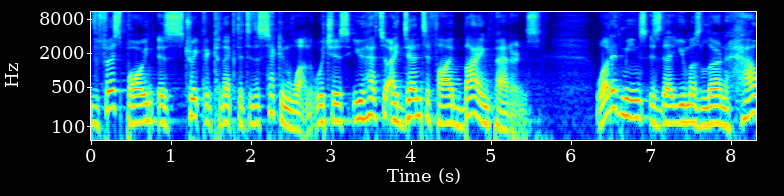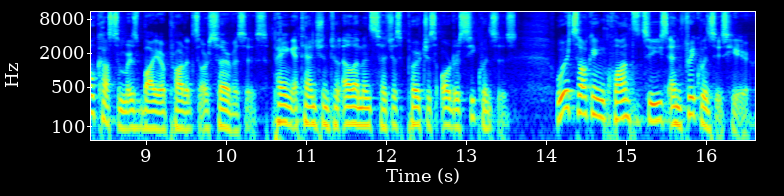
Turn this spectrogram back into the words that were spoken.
The first point is strictly connected to the second one, which is you have to identify buying patterns. What it means is that you must learn how customers buy your products or services, paying attention to elements such as purchase order sequences. We're talking quantities and frequencies here.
